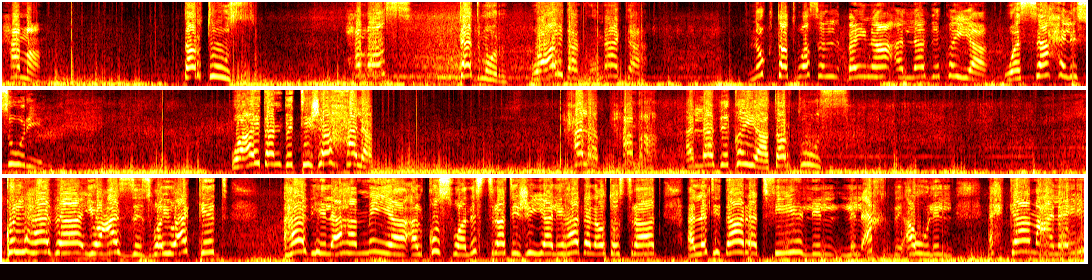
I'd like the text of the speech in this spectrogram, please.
حما. طرطوس. حمص تدمر. وأيضا هناك نقطة وصل بين اللاذقية والساحل السوري. وأيضا باتجاه حلب. حلب حما اللاذقية طرطوس. كل هذا يعزز ويؤكد هذه الأهمية القصوى الاستراتيجية لهذا الأوتوستراد التي دارت فيه للأخذ أو للإحكام عليه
